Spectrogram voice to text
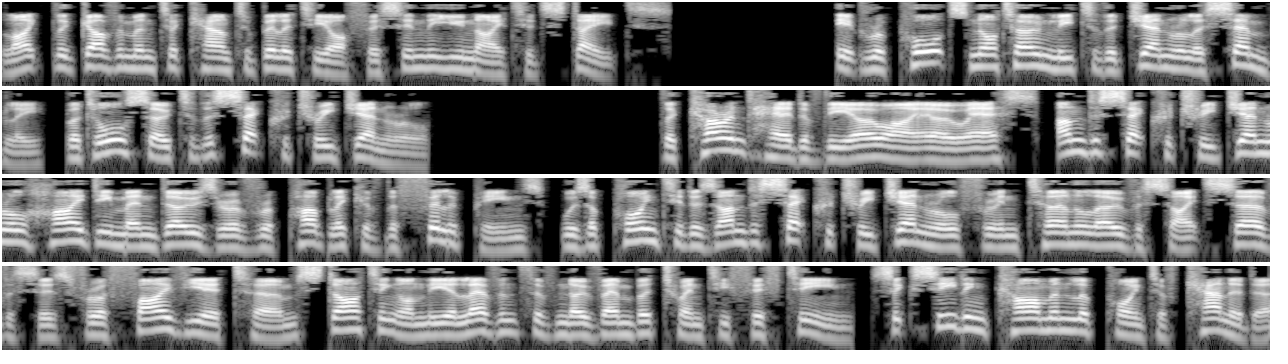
like the Government Accountability Office in the United States. It reports not only to the General Assembly, but also to the Secretary-General. The current head of the OIOS, Undersecretary-General Heidi Mendoza of Republic of the Philippines, was appointed as Undersecretary-General for Internal Oversight Services for a five-year term starting on the 11th of November 2015, succeeding Carmen Lapointe of Canada.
